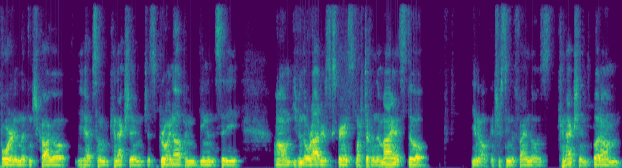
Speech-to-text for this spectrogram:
born and lived in chicago. You have some connection just growing up and being in the city. Um even though roger's experience is much different than mine it's still you know interesting to find those connections. But um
